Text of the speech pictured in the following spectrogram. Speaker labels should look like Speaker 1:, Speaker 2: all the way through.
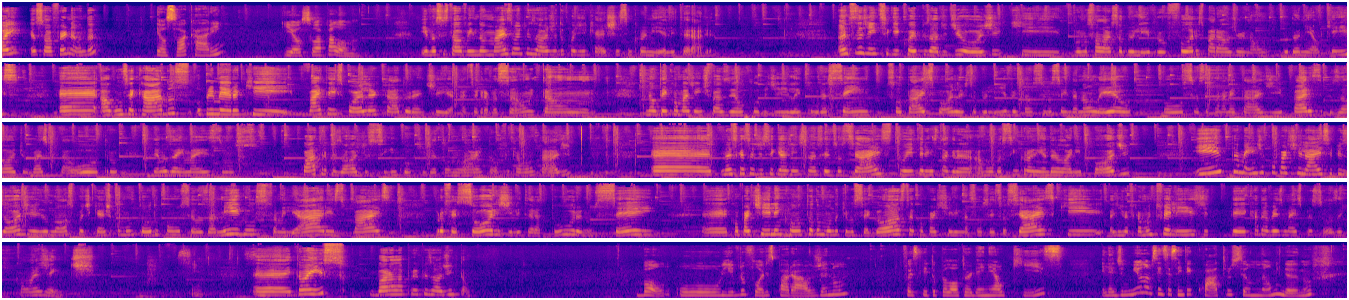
Speaker 1: Oi, eu sou a Fernanda.
Speaker 2: Eu sou a Karen.
Speaker 3: E eu sou a Paloma.
Speaker 1: E você está ouvindo mais um episódio do podcast Sincronia Literária. Antes da gente seguir com o episódio de hoje, que vamos falar sobre o livro Flores para Algernon, do Daniel Case, é, alguns recados. O primeiro é que vai ter spoiler, tá? Durante essa gravação, então não tem como a gente fazer um clube de leitura sem soltar spoiler sobre o livro. Então, se você ainda não leu, ou se você tá na metade, para esse episódio, vai escutar outro. Temos aí mais uns quatro episódios, cinco que já estão no ar, então fica à vontade. É, não esqueça de seguir a gente nas redes sociais, Twitter Instagram, arroba sincronia_pod. E também de compartilhar esse episódio do nosso podcast como um todo com os seus amigos, familiares, pais, professores de literatura, não sei. É, compartilhem com todo mundo que você gosta, compartilhem nas suas redes sociais, que a gente vai ficar muito feliz de ter cada vez mais pessoas aqui com a gente.
Speaker 3: Sim.
Speaker 1: É, então é isso. Bora lá pro episódio então.
Speaker 2: Bom, o livro Flores para Algernon foi escrito pelo autor Daniel Keyes. Ele é de 1964, se eu não me engano.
